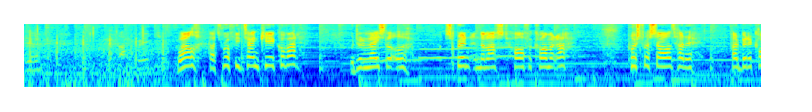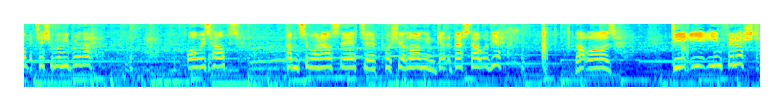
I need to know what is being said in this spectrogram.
Well, that's roughly 10k covered. We're doing a nice little sprint in the last half a kilometre. Pushed ourselves, had a, had a bit of competition with my brother. Always helps having someone else there to push you along and get the best out of you. That was day 18 finished.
